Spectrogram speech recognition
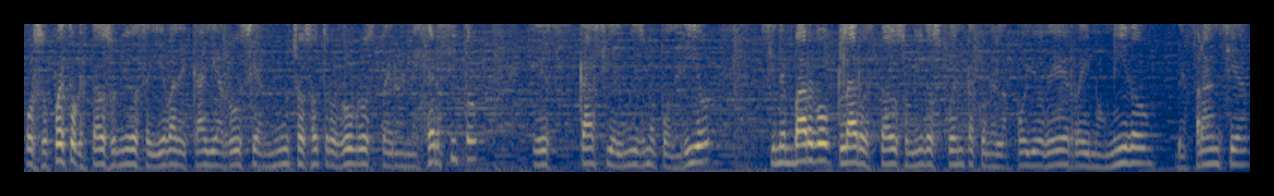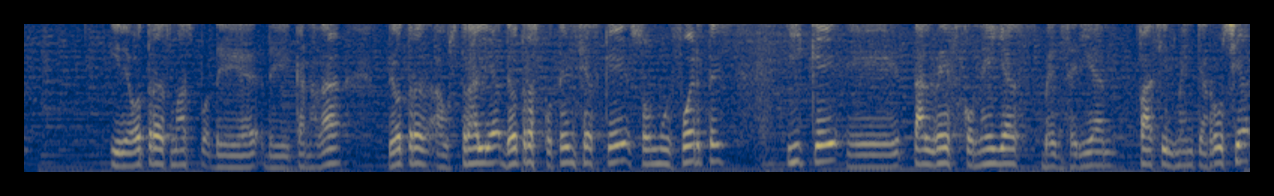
por supuesto que Estados Unidos se lleva de calle a Rusia en muchos otros rubros, pero en ejército es casi el mismo poderío. Sin embargo, claro, Estados Unidos cuenta con el apoyo de Reino Unido, de Francia y de otras más, de, Canadá, de otras, Australia, de otras potencias que son muy fuertes y que eh, tal vez con ellas vencerían fácilmente a Rusia,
